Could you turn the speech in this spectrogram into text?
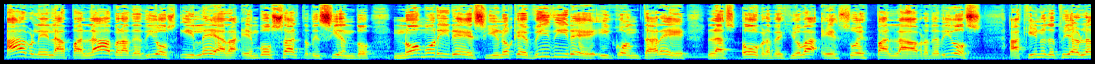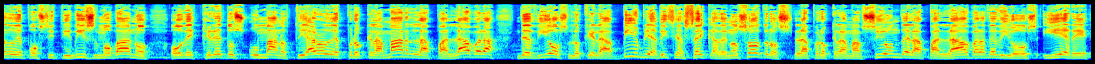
hable la palabra de Dios y léala en voz alta diciendo, no moriré, sino que viviré y contaré las obras de Jehová. Eso es palabra de Dios. Aquí no te estoy hablando de positivismo vano o decretos humanos. Te hablo de proclamar la palabra de Dios, lo que la Biblia dice acerca de nosotros. La proclamación de la palabra de Dios hiere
